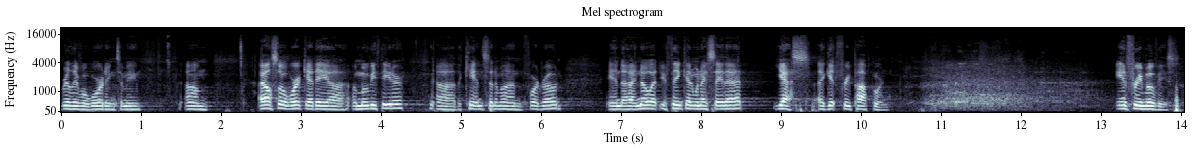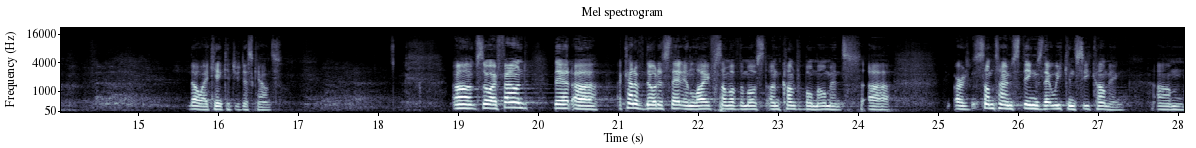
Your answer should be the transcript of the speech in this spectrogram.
really rewarding to me. Um, I also work at a, a movie theater, the Canton Cinema on Ford Road. And uh, I know what you're thinking when I say that. Yes, I get free popcorn and free movies. No, I can't get you discounts. Um, so I found that uh, I kind of noticed that in life, some of the most uncomfortable moments uh, are sometimes things that we can see coming. Um,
